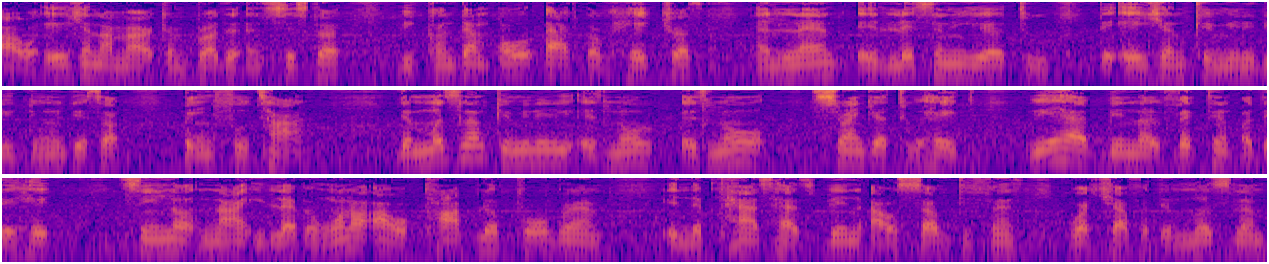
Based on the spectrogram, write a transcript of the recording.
our Asian American brother and sister. We condemn all acts of hatred and lend a listening ear to the Asian community during this uh, painful time. The Muslim community is no, is no stranger to hate. We have been a victim of the hate since 9-11. One of our popular programs in the past has been our self-defense workshop for the Muslim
